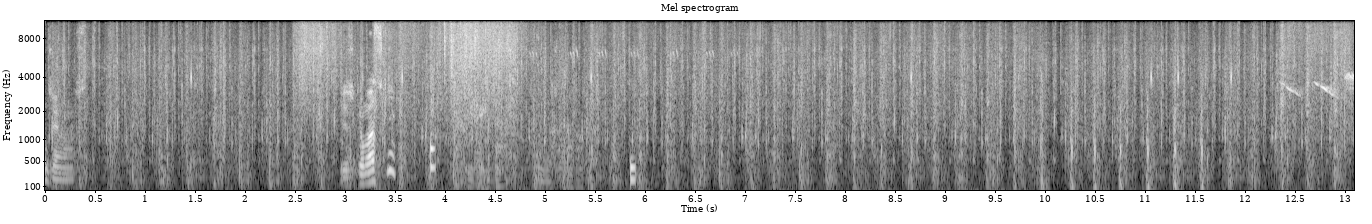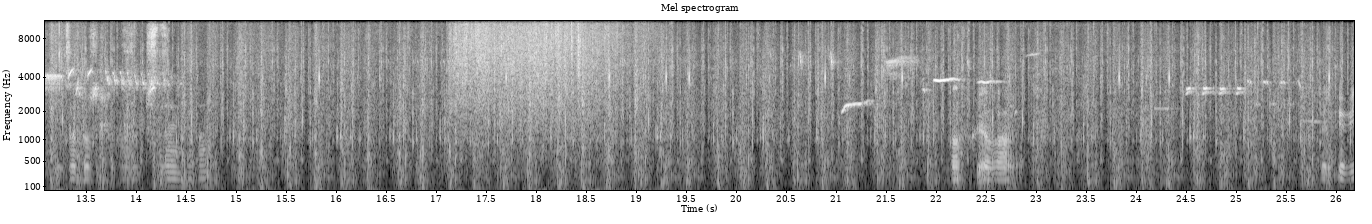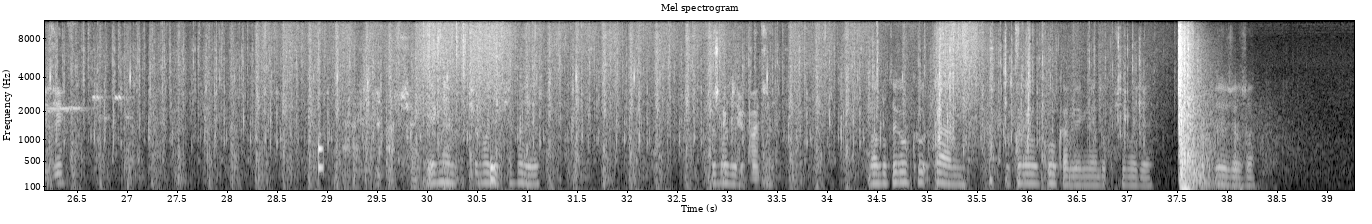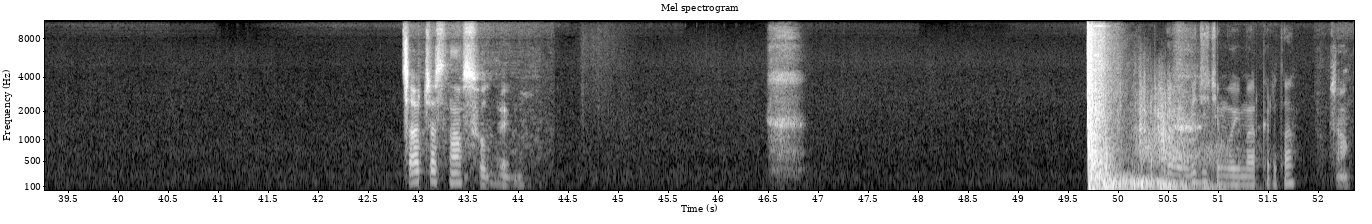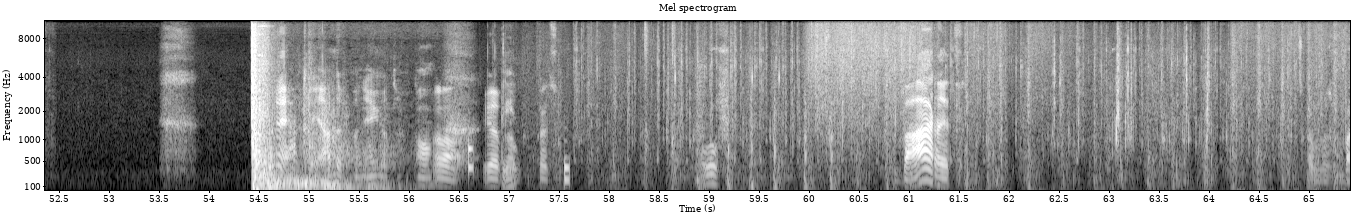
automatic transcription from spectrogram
Gdzie jest? Już go maski? Biegnę. Już to robię. Za dużo chyba wyprzedzenie chyba. O. Ktoś go widzi? Na razie Biegnie przy wodzie, przy wodzie. Przy wodzie? No do tego ku... tam. Do tego kółka biegnie do przy wodzie. Do jeziorza. Cały czas na wschód biegnie. Nie wiem, widzicie mój marker, tak? No ja to jadę po niego to. O, O, jedną w końcu. Uff. Барет.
